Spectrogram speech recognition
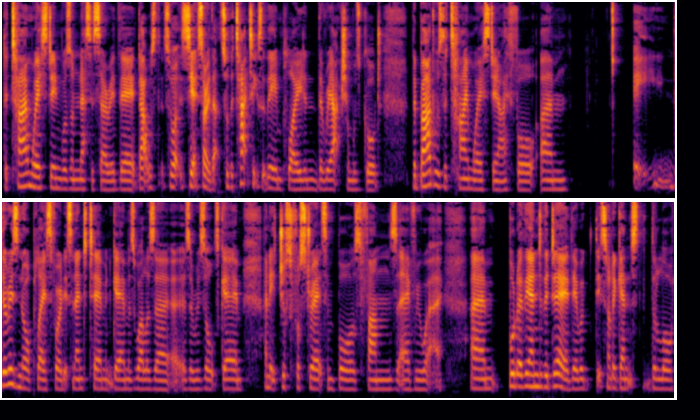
the time wasting was unnecessary. They, that was so yeah, sorry that so the tactics that they employed and the reaction was good. The bad was the time wasting. I thought. Um, there is no place for it. It's an entertainment game as well as a as a results game, and it just frustrates and bores fans everywhere. Um, but at the end of the day, they were. It's not against the law,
